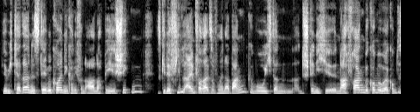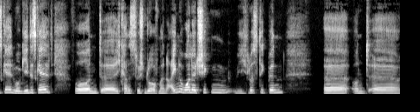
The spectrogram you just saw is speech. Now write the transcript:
hier habe ich Tether, eine Stablecoin, den kann ich von A nach B schicken. Das geht ja viel einfacher als auf meiner Bank, wo ich dann ständig äh, Nachfragen bekomme, woher kommt das Geld, wo geht das Geld? Und äh, ich kann es zwischendurch auf meine eigene Wallet schicken, wie ich lustig bin. Äh, und äh,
